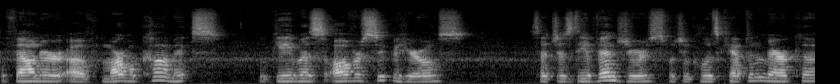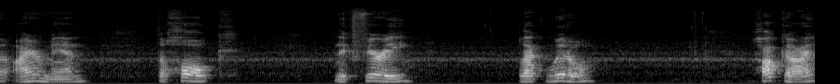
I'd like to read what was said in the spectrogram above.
the founder of Marvel Comics, who gave us all of our superheroes, such as the Avengers, which includes Captain America, Iron Man, the Hulk, Nick Fury, Black Widow, Hawkeye,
